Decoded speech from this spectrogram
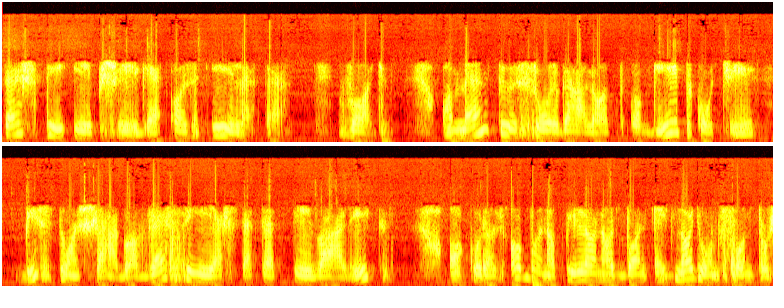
testi épsége az élete, vagy a mentőszolgálat, a gépkocsi biztonsága veszélyeztetetté válik, akkor az abban a pillanatban egy nagyon fontos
